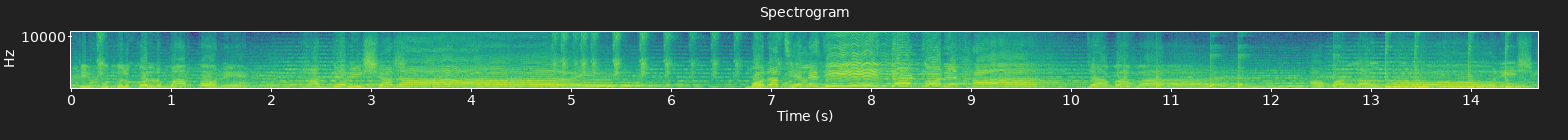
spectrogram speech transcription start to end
মাটির পুতুল কলমা পরে হাতের ইশারায়। মোরা ছেলে জিন্দা করে খা যা বাবা। আমার লাল ইশারা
